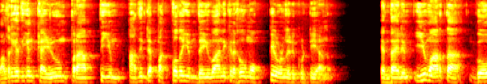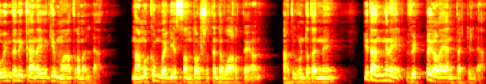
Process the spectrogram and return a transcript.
വളരെയധികം കഴിവും പ്രാപ്തിയും അതിന്റെ പക്വതയും ദൈവാനുഗ്രഹവും ഒക്കെയുള്ളൊരു കുട്ടിയാണ്. എന്തായാലും ഈ വാർത്ത ഗോവിന്ദന് കനകയ്ക്ക് മാത്രമല്ല നമുക്കും വലിയ സന്തോഷത്തിന്റെ വാർത്തയാണ്. അതുകൊണ്ട് തന്നെ ഇതങ്ങനെ വിട്ടുകളയാൻ പറ്റില്ല.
